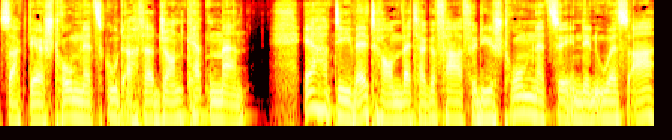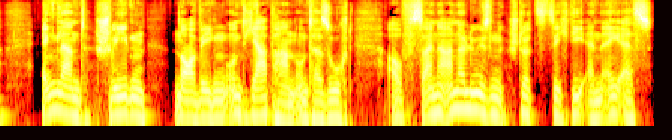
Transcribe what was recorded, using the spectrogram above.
sagt der Stromnetzgutachter John Cappenman. Er hat die Weltraumwettergefahr für die Stromnetze in den USA, England, Schweden, Norwegen und Japan untersucht. Auf seine Analysen stützt sich die NAS.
